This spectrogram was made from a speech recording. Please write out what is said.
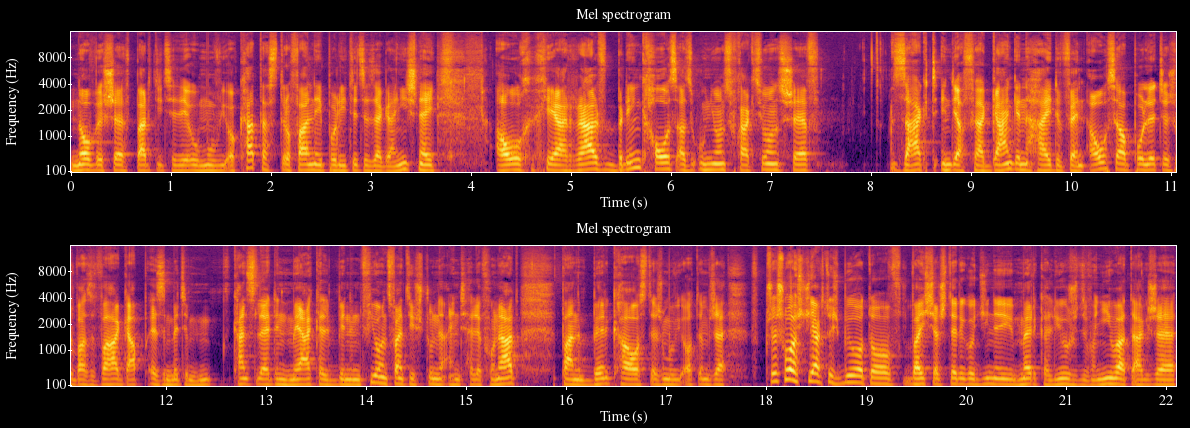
nowy szef partii CDU, mówi o katastrofalnej polityce zagranicznej. Auch Herr Ralf Brinkhaus als Unionsfraktionschef sagt, in der Vergangenheit, wenn außerpolitisch was war, gab es mit Kanzlerin Merkel binnen 24 Stunden ein telefonat. Pan Birkhaus też mówi o tym, że w przeszłości jak coś było, to w 24 godziny Merkel już dzwoniła, także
